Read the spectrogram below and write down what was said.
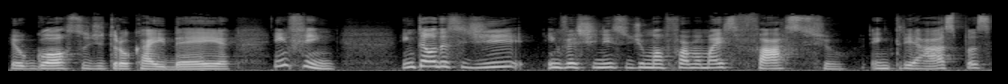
eu gosto de trocar ideia. Enfim. Então eu decidi investir nisso de uma forma mais fácil, entre aspas,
